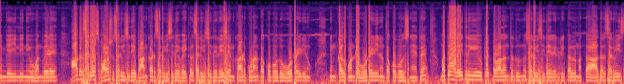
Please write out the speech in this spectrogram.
ನಿಮಗೆ ಇಲ್ಲಿ ನೀವು ಒಂದು ವೇಳೆ ಆಧಾರ್ ಸರ್ವಿಸ್ ಭಾಳಷ್ಟು ಸರ್ವಿಸ್ ಇದೆ ಪಾನ್ ಕಾರ್ಡ್ ಸರ್ವಿಸ್ ಇದೆ ವೆಹಿಕಲ್ ಸರ್ವಿಸ್ ಇದೆ ರೇಷನ್ ಕಾರ್ಡ್ ಕೂಡ ತಗೋಬೋದು ವೋಟರ್ ಐ ಡಿನೂ ನಿಮ್ಮ ಕಳ್ಕೊಂಡ್ರೆ ವೋಟರ್ ಐ ಡಿನೂ ತಗೋಬೋದು ಸ್ನೇಹಿತರೆ. ಮತ್ತು ರೈತರಿಗೆ ಉಪಯುಕ್ತವಾದಂಥದ್ದು ಸರ್ವಿಸ್ ಇದೆ ಎಲೆಕ್ಟ್ರಿಕಲ್ ಮತ್ತು ಆಧಾರ್ ಸರ್ವಿಸ್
